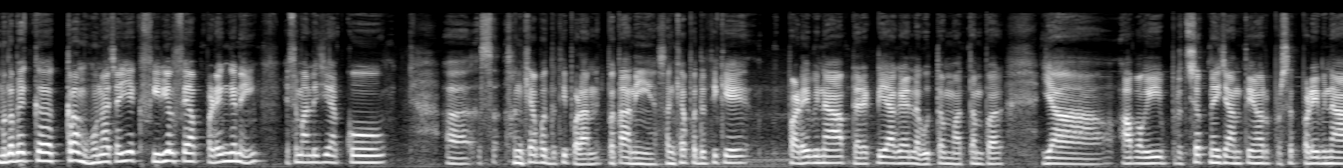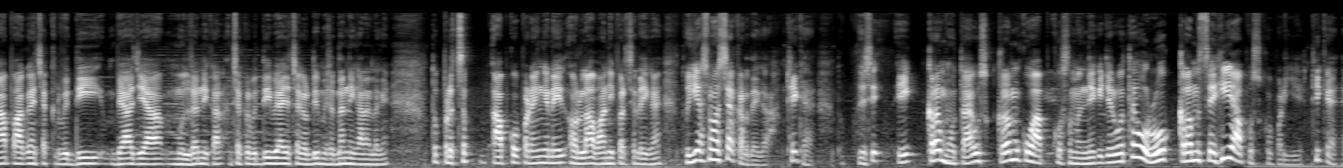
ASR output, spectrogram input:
मतलब एक क्रम होना चाहिए, एक सीरियल से आप पढ़ेंगे नहीं, जैसे मान लीजिए आपको संख्या पद्धति पढ़ा पता नहीं है। संख्या पद्धति के पढ़े बिना आप डायरेक्टली आ गए लघुत्तम महत्तम पर, या आप अभी प्रतिशत नहीं जानते हैं और प्रतिशत पढ़े बिना आप आ गए चक्रवृद्धि ब्याज या मूलधन निकाल, चक्रवृद्धि ब्याज या चक्रवृद्धि मूलधन निकालने लगे तो प्रतिशत आपको पढ़ेंगे नहीं और लाभ हानि पर चले गए तो यह समस्या कर देगा, ठीक है? तो जैसे एक क्रम होता है, उस क्रम को आपको समझने की ज़रूरत है और वो क्रम से ही आप उसको पढ़िए, ठीक है?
